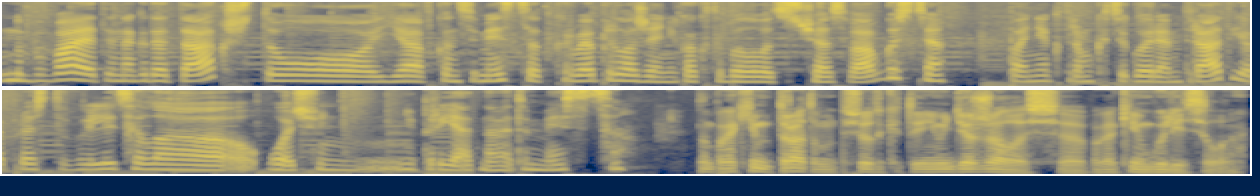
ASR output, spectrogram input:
Но бывает иногда так, что я в конце месяца открываю приложение, как это было вот сейчас в августе. По некоторым категориям трат я просто вылетела очень неприятно в этом месяце. Но по каким тратам все-таки ты не удержалась, а по каким вылетела?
